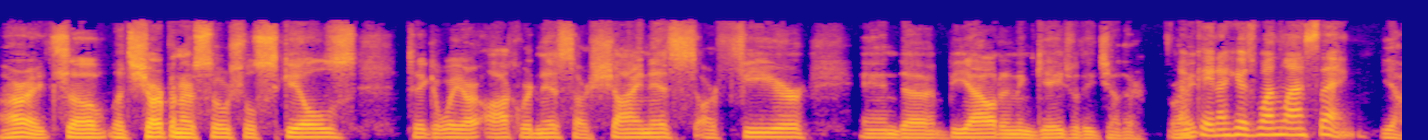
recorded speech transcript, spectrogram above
All right. So let's sharpen our social skills, take away our awkwardness, our shyness, our fear, and uh, be out and engage with each other. Right. Okay, now here's one last thing. Yeah.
